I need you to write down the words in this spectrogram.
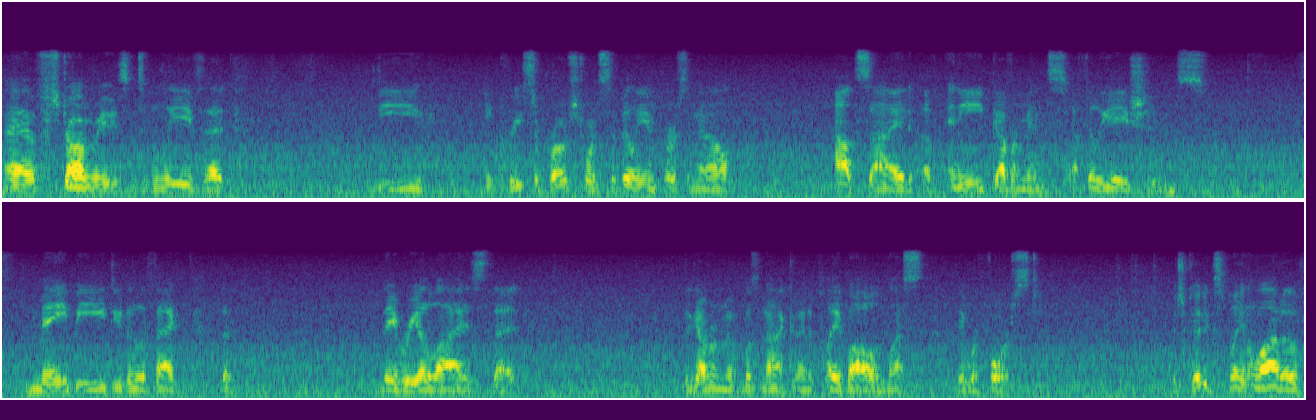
I have strong reason to believe that the increased approach towards civilian personnel outside of any government affiliations may be due to the fact that they realized that the government was not going to play ball unless they were forced, which could explain a lot of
